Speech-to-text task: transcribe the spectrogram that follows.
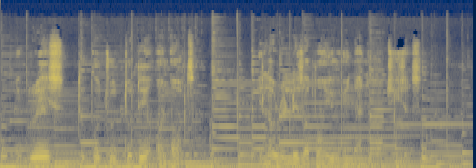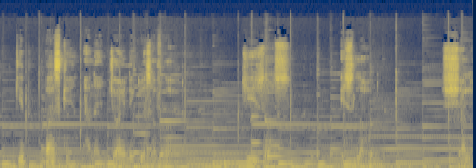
The grace to go through today on earth, the Lord release upon you in the name of Jesus. Keep basking and enjoying the grace of God. Jesus is Lord. Shalom.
